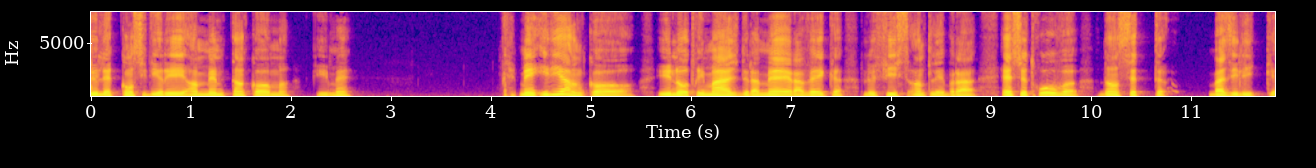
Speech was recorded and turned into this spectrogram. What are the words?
de les considérer en même temps comme humains? Mais il y a encore une autre image de la mère avec le Fils entre les bras. Elle se trouve dans cette basilique.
